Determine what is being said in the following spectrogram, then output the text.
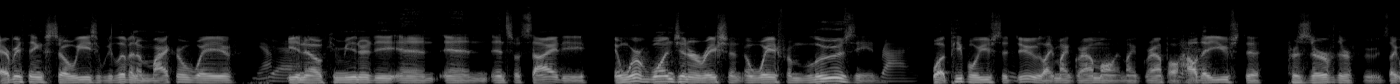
everything's so easy. We live in a microwave Yeah. Yeah. you know community and in in society and we're one generation away from losing Right. what people used to Mhm. do like my grandma and my grandpa how they used to preserve their foods like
